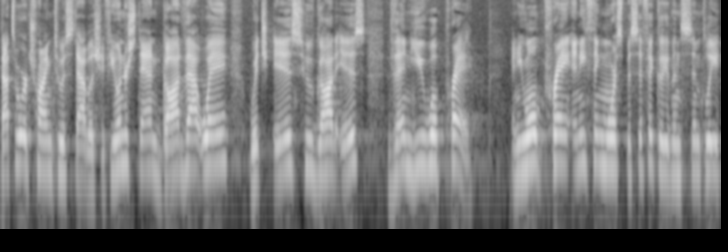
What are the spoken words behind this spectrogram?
That's what we're trying to establish. If you understand God that way, which is who God is, then you will pray. And you won't pray anything more specifically than simply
